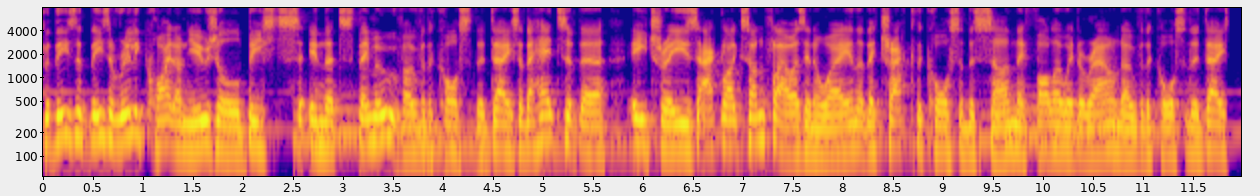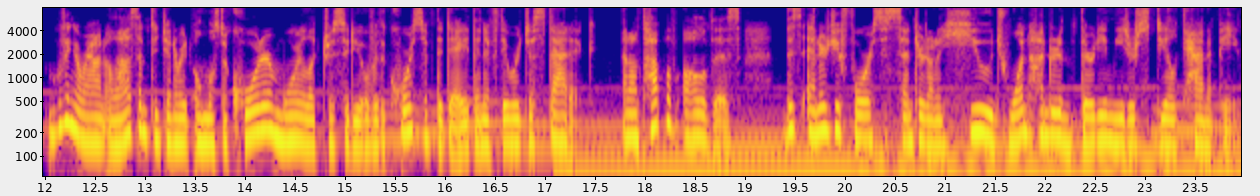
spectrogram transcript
But these are these are really quite unusual beasts in that they move over the course of the day. So the heads of the E trees act like sunflowers in a way, in that they track the course of the sun. They follow it around over the course of the day. Moving around allows them to generate almost a quarter more electricity over the course of the day than if they were just static. And on top of all of this, this energy force is centered on a huge 130 meter steel canopy.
